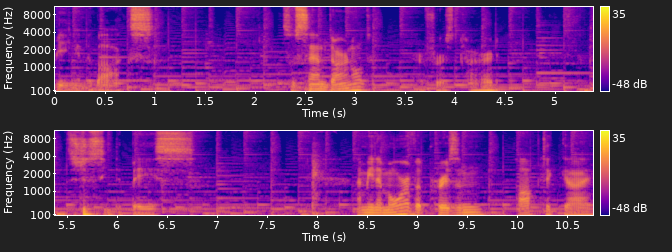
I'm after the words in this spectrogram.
being in the box. So Sam Darnold, our first card. Let's just see the base. I mean, I'm more of a Prizm optic guy,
